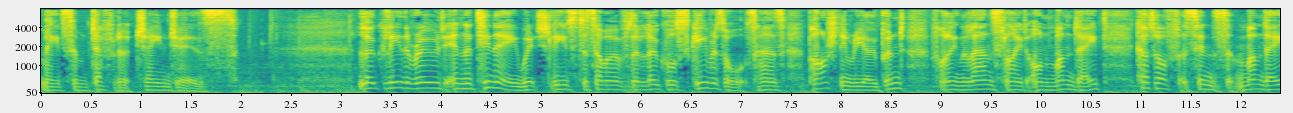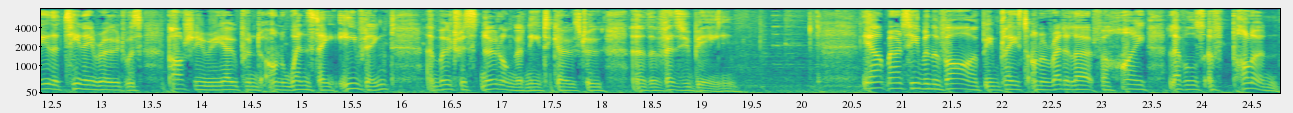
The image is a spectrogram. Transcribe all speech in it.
made some definite changes. Locally, the road in La Tinée, which leads to some of the local ski resorts, has partially reopened following the landslide on Monday. Cut off since Monday, the Tinée Road was partially reopened on Wednesday evening, and motorists no longer need to go through uh, the Vésubie. The Alpes-Maritimes and the VAR have been placed on a red alert for high levels of pollen.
